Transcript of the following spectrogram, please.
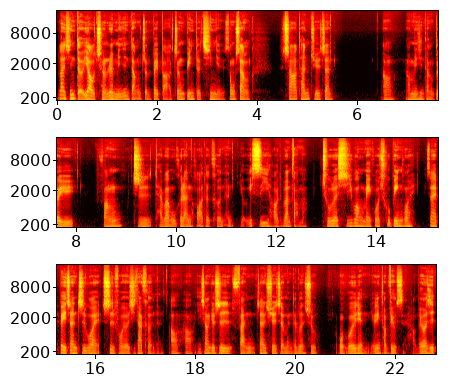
赖清德要承认民进党准备把征兵的青年送上沙滩决战啊，然后民进党对于防止台湾乌克兰化的可能有一丝一毫的办法吗？除了希望美国出兵外？在备战之外，是否有其他可能？哦，好，以上就是反战学者们的论述。我我有点有点 confused。好，没关系。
